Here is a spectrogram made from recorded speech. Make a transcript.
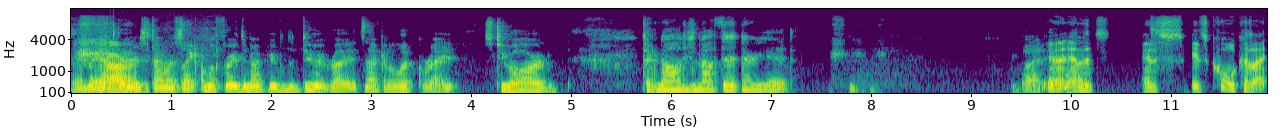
And But they back are. there was a time where it's like, I'm afraid they're not gonna be able to do it right. It's not gonna look right. It's too hard. Technology's not there yet. but it And- and was. And it's it's cool because I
